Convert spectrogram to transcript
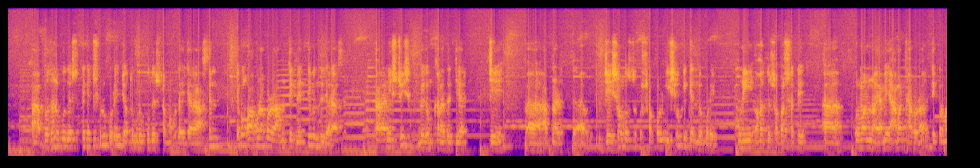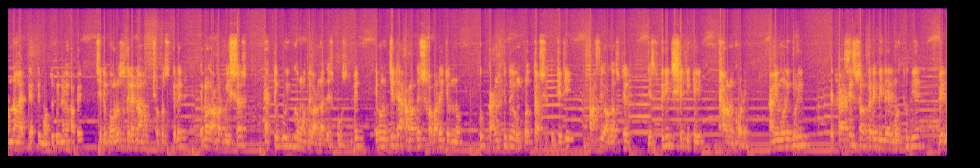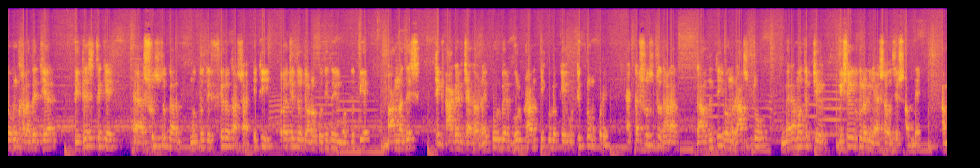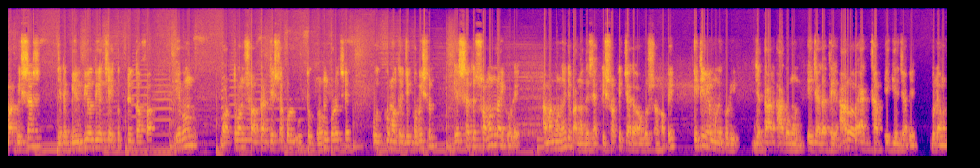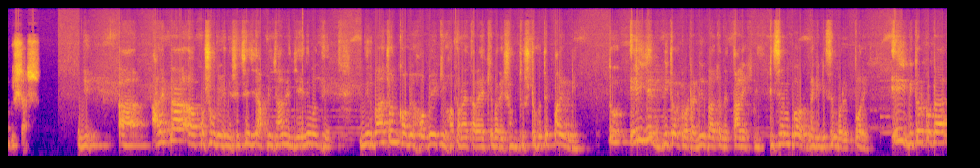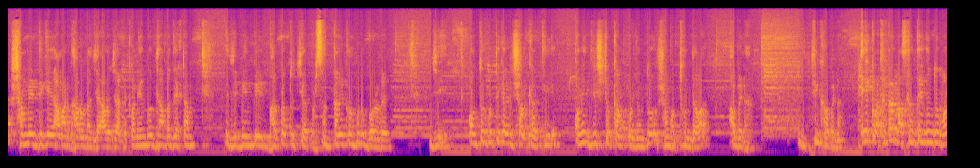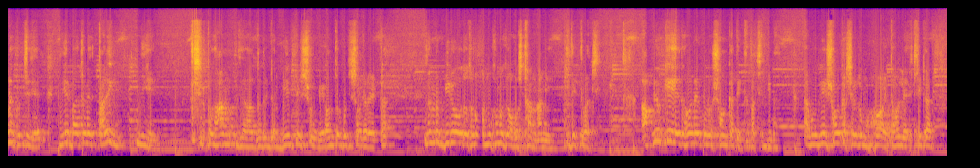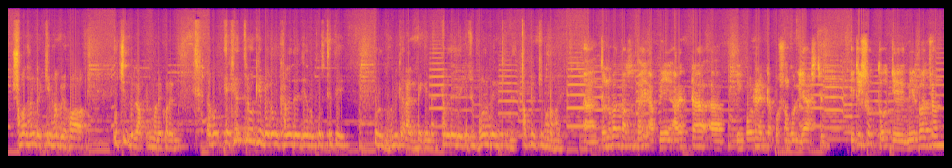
প্রধান উপদেষ্টা থেকে শুরু করে যতগুলো উপদেষ্টা মহোদয় যারা আছেন এবং অপর অপর রাজনৈতিক নেতৃবৃন্দ যারা আছেন, তারা নিশ্চয়ই বেগম খালেদা জিয়ার যে আপনার যে সমস্ত সকল ইস্যুকে কেন্দ্র করে উনি হয়তো সবার সাথে ক্রমান্বয়ে আমি আমার ধারণা যে ক্রমান্বয়ে হয়তো একটি মতবিনয় হবে। সেটি বড় স্কেলে না হোক, ছোট স্কেলে এবং আমার বিশ্বাস, একটি ঐক্য মতে বাংলাদেশ পৌঁছবে। এবং যেটা আমাদের সবারই জন্য খুব কাঙ্ক্ষিত এবং প্রত্যাশিত, যেটি পাঁচই অগস্টের যে স্পিরিট সেটিকে ধারণ করে। আমি মনে করি ফ্যাসিস্ট সরকারের বিদায়ের মধ্য দিয়ে বেগম খালাদের জিয়ার বিদেশ থেকে সুস্থতার মধ্য দিয়ে ফেরত আসা এটি নির্বাচিত জনপ্রতিনিধির মধ্য দিয়ে বাংলাদেশ ঠিক আগের জায়গা নয়, পূর্বের ভুল ভ্রান্তিগুলোকে অতিক্রম করে একটা সুস্থ ধারার রাজনীতি এবং রাষ্ট্র মেরামতের যে বিষয়গুলো নিয়ে আসা হয়েছে সামনে, আমার বিশ্বাস যেটা বিএনপিও দিয়েছে একত্রিশ দফা এবং বর্তমান সরকার যে সকল উদ্যোগ গ্রহণ করেছে, ঐক্যমত যে কমিশন, এর সাথে সমন্বয় করে আমার মনে হয় যে বাংলাদেশ একটি সঠিক জায়গায় অগ্রসর হবে। এটি আমি মনে করি যে তার আগমন এই জায়গাতে আরও এক ধাপ এগিয়ে যাবে বলে আমার বিশ্বাস। জি আরেকটা প্রসঙ্গ এখানে এসেছে যে আপনি জানেন যে এর মধ্যে নির্বাচন কবে হবে, কি হবে না তারা একেবারে সন্তুষ্ট হতে পারেননি। তো এই যে বিতর্কটা নির্বাচনের তারিখ ডিসেম্বর নাকি ডিসেম্বরের পরে, এই বিতর্কটা সামনের দিকে আমার ধারণা যে আরও যাবে। কারণ এর মধ্যে আমাদের দেখলাম যে বিএনপির ভারপ্রাপ্ত চেয়ারপারসন, তারেক রহমান বললেন যে অন্তর্বর্তীকালীন সরকারকে অনির্দিষ্টকাল পর্যন্ত সমর্থন দেওয়া হবে না, ঠিক হবে না। এই কথাটার মাঝখান থেকে কিন্তু মনে হচ্ছে যে নির্বাচনের তারিখ নিয়ে দেশের প্রধান রাজনৈতিক দল বিএনপির সঙ্গে অন্তর্বর্তী সরকারের একটা বিরোধ অথবা মুখোমুখি অবস্থান আমি দেখতে পাচ্ছি। আপনিও কি এ ধরনের কোনো শঙ্কা দেখতে পাচ্ছেন কিনা? এবং যদি শঙ্কা সেরকম হয়, তাহলে সেটার সমাধানটা কীভাবে হওয়া উচিত বলে আপনি মনে করেন? এবং এক্ষেত্রেও কি বেগম খালেদা জিয়ার উপস্থিতি কোনো ভূমিকা রাখবে কিনা? খালেদা জিয়া কিছু বলবেন কিনা? আপনার কি মনে হয়? ধন্যবাদ মাসুদ ভাই। আপনি আরেকটা ইম্পর্টেন্ট একটা প্রসঙ্গ নিয়ে আসছেন। এটি সত্য যে নির্বাচন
